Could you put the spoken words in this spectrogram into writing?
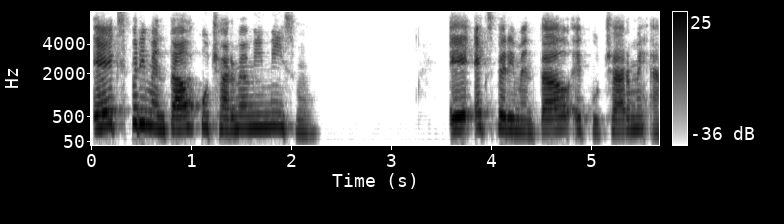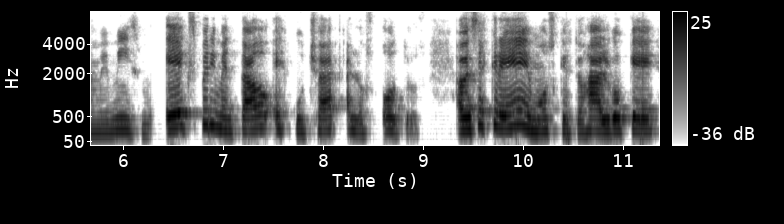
He experimentado escucharme a mí mismo. He experimentado escucharme a mí mismo. He experimentado escuchar a los otros. A veces creemos que esto es algo que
